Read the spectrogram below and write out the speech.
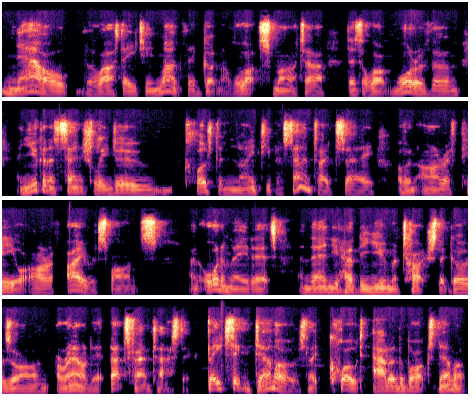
Now, the last 18 months, they've gotten a lot smarter. There's a lot more of them, and you can essentially do close to 90%, I'd say, of an RFP or RFI response and automate it. And then you have the human touch that goes on around it. That's fantastic. Basic demos, like quote, out of the box demo,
